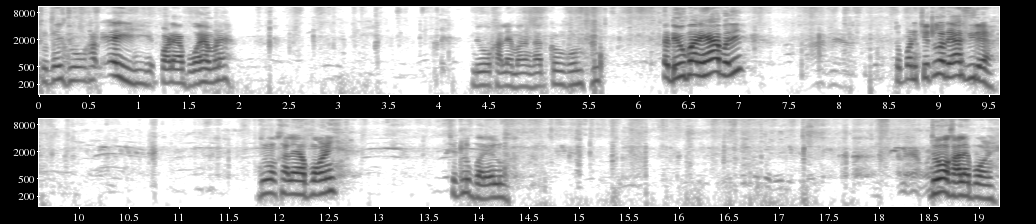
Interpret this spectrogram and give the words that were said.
તો તે જુઓ ખાલી, એ પડ્યા ભોય હમણાં. જુઓ ખાલી અમારા ગાત કોણ કોણ છે દેવપાની હે બધી? તો પણ કેટલા રહ્યા સી રહ્યા જુઓ ખાલી આ પાણી કેટલું ભરેલું. જુઓ ખાલી પાણી.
